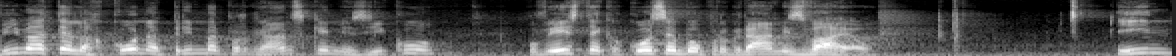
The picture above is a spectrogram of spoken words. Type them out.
Vi imate lahko, na primer, v programskem jeziku, poveste, kako se bo program izvajal. In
